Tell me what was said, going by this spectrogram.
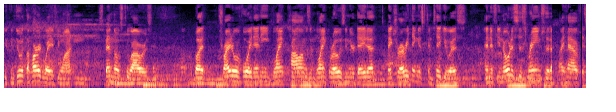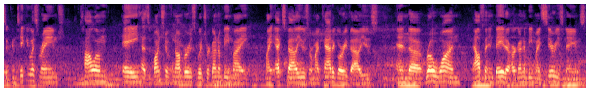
You can do it the hard way if you want and spend those two hours, but try to avoid any blank columns and blank rows in your data. Make sure everything is contiguous. And if you notice this range that I have, it's a contiguous range. Column A has a bunch of numbers which are going to be my my X values or my category values, and uh, row one, alpha and beta, are going to be my series names.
